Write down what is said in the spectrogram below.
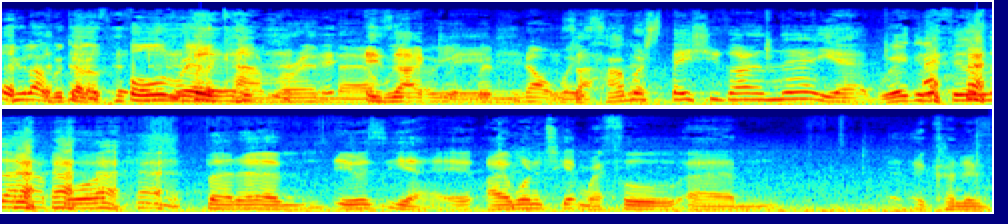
You're like, we've got a full real camera in there. Exactly. We, are not It's like, how much space you got in there? Yeah, we're going to fill that up, boy. But um, it was yeah. It, I wanted to get my full um, uh, kind of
